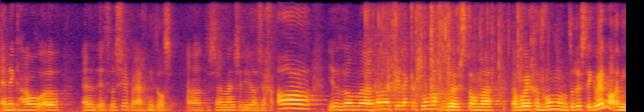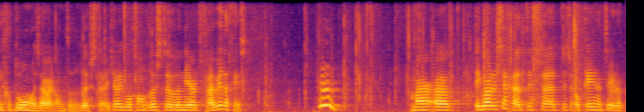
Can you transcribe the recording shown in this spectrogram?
En ik hou, en het interesseert me echt niet als er zijn mensen die dan zeggen: Oh, je, dan, dan heb je lekker zondagrust. Dan, dan word je gedwongen om te rusten. Ik weet wel niet gedwongen om te rusten. Weet je? Ik wil gewoon rusten wanneer het vrijwillig is. Hm. Maar ik wou dus zeggen: het is, het is oké natuurlijk.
